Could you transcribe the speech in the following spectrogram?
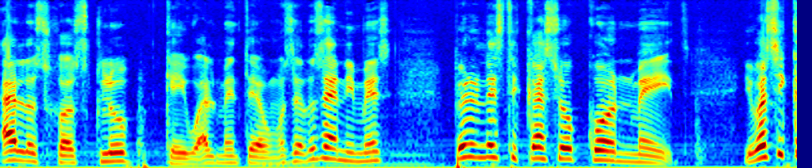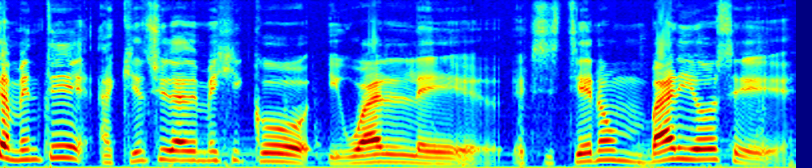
a los host club que igualmente vamos en los animes, pero en este caso con maids. Y básicamente aquí en Ciudad de México igual eh, existieron varios eh,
